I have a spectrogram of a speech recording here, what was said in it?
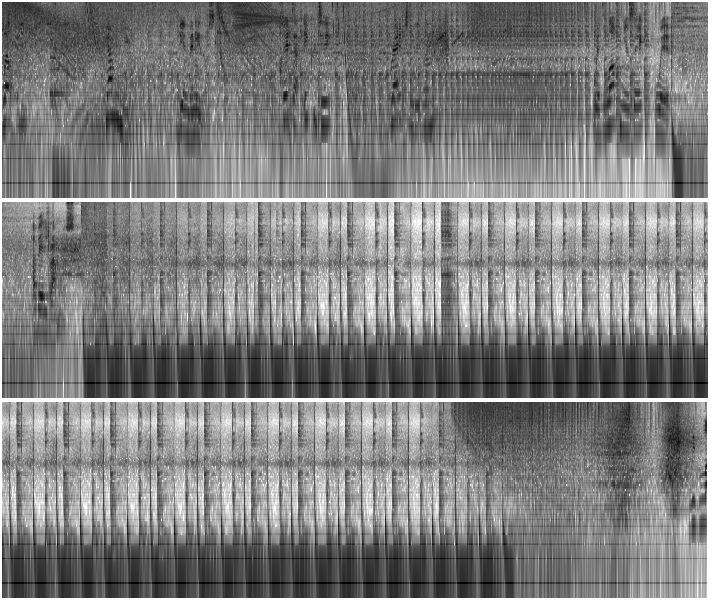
Welcome. Bienvenue. Bienvenidos. Prêt à écouter. Ready to listen. With love music with Abel Ramos.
